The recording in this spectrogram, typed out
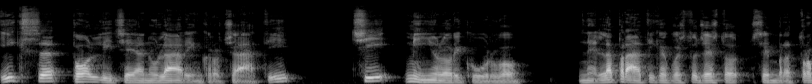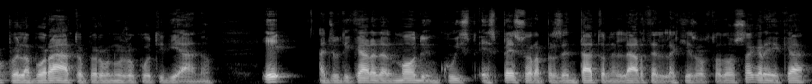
X pollice anulare incrociati, C mignolo ricurvo. Nella pratica questo gesto sembra troppo elaborato per un uso quotidiano e a giudicare dal modo in cui è spesso rappresentato nell'arte della Chiesa ortodossa greca,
